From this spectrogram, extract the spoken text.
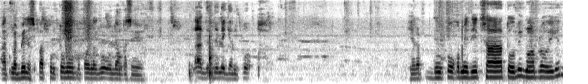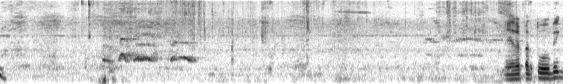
At mabilis pa itong tumubo pag nag-uulan kasi nadidiligan po. Hirap din po kami dito sa tubig mga broigan. Hirap ang tubig.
